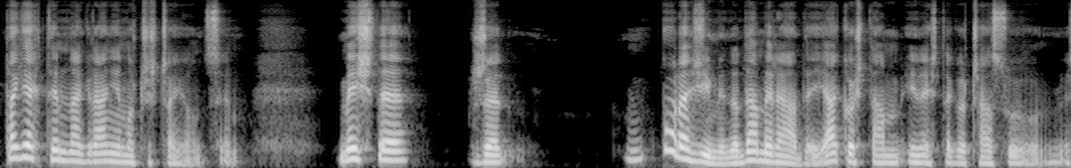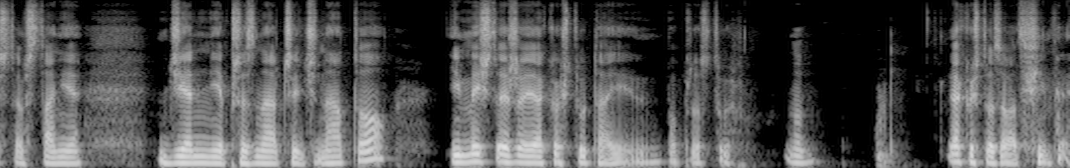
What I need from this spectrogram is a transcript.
Tak jak tym nagraniem oczyszczającym. Myślę, że poradzimy, no damy radę. Jakoś tam ileś tego czasu jestem w stanie dziennie przeznaczyć na to i myślę, że jakoś tutaj po prostu, no, jakoś to załatwimy.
